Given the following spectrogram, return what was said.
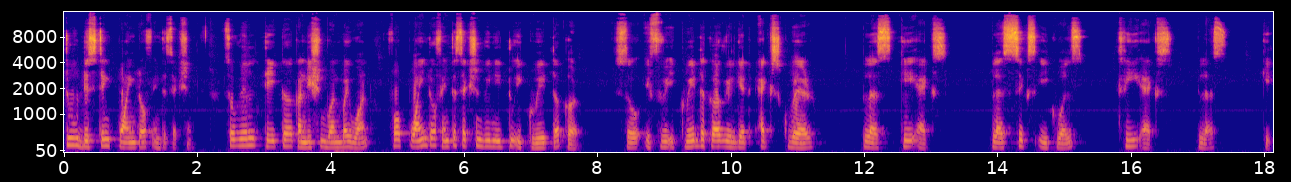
two distinct point of intersection. So we'll take the condition one by one. For point of intersection, we need to equate the curve. So if we equate the curve, we'll get x square plus kx plus 6 equals 3x plus k.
